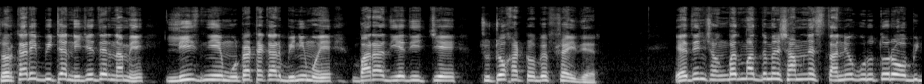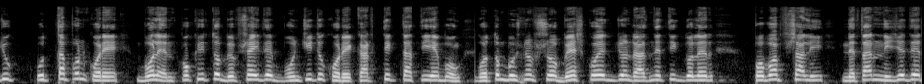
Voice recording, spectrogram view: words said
সরকারি বিটা নিজেদের নামে লিজ নিয়ে মোটা টাকার বিনিময়ে ভাড়া দিয়ে দিচ্ছে ছোটোখাটো ব্যবসায়ীদের। এদিন সংবাদ মাধ্যমের সামনে স্থানীয় গুরুতর অভিযোগ উত্থাপন করে বলেন, প্রকৃত ব্যবসায়ীদের বঞ্চিত করে কার্তিক তাঁতি এবং গৌতম বৈষ্ণব সহ বেশ কয়েকজন রাজনৈতিক দলের প্রভাবশালী নেতার নিজেদের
